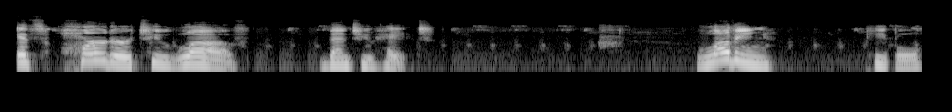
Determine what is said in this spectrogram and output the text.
It's harder to love than to hate. loving people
